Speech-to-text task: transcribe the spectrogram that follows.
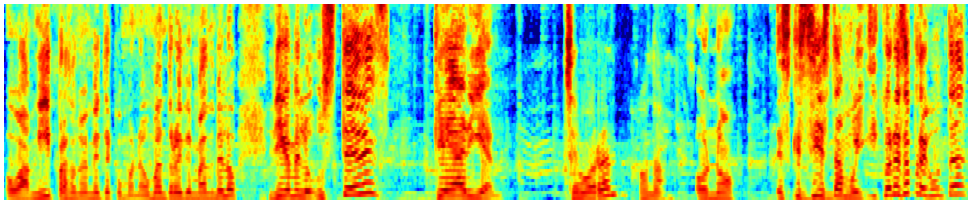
o a mí personalmente como Nauma Android, mándenmelo y díganmelo, ¿ustedes qué harían? ¿Se borran o no? O no. Es que sí está muy. Y con esa pregunta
